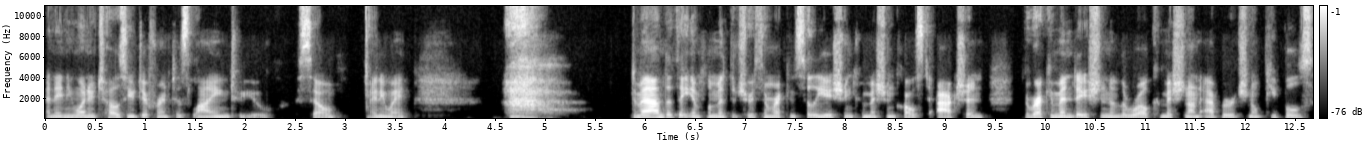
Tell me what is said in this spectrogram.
And anyone who tells you different is lying to you. So anyway demand that they implement the Truth and Reconciliation Commission calls to action, the recommendation of the Royal Commission on Aboriginal Peoples,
